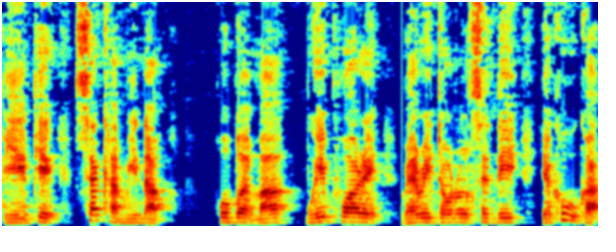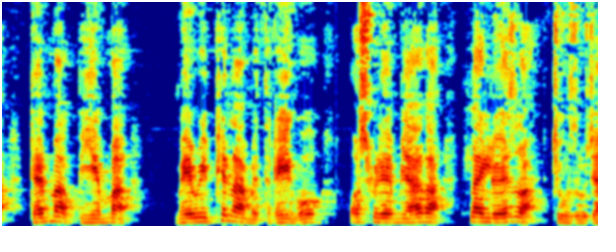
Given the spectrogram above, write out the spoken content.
ဘီရင်ဖြစ်ဆက်ခံပြီးနောက်ဟိုဘတ်မှာမွေးဖွားတဲ့မယ်ရီဒေါ်နယ်ဆန်သည်ယခုအခါဒန်မတ်ဘီရင်မမယ်ရီဖြစ်လာမယ့်တဲ့ကိုဩစတြေးလျများကလှိုက်လွဲစွာကြိုဆိုကြ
